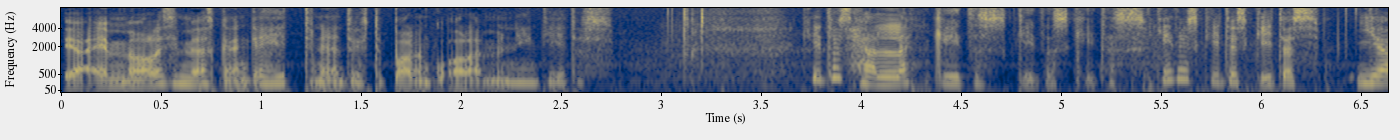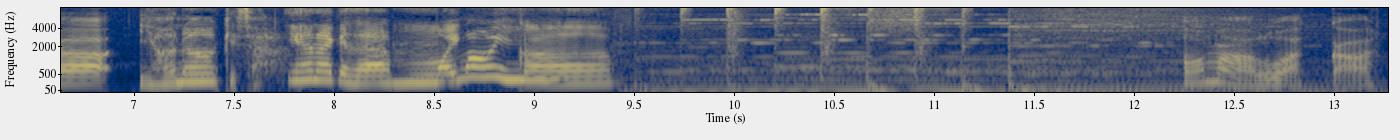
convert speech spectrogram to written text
ja emme olisi myöskään kehittyneet yhtä paljon kuin olemme, niin kiitos. Kiitos Hälle. Kiitos, kiitos, kiitos. Kiitos, kiitos, kiitos. Ja ihanaa kesää. Ihanaa kesää. Moikka! Moi. Omaa luokkaa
